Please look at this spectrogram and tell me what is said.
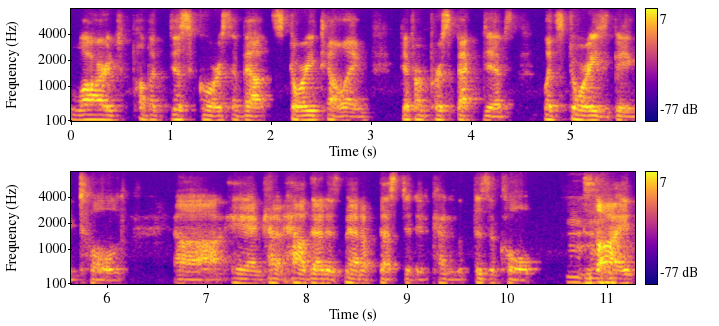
large public discourse about storytelling, different perspectives, what stories being told, uh, and kind of how that is manifested in kind of the physical side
